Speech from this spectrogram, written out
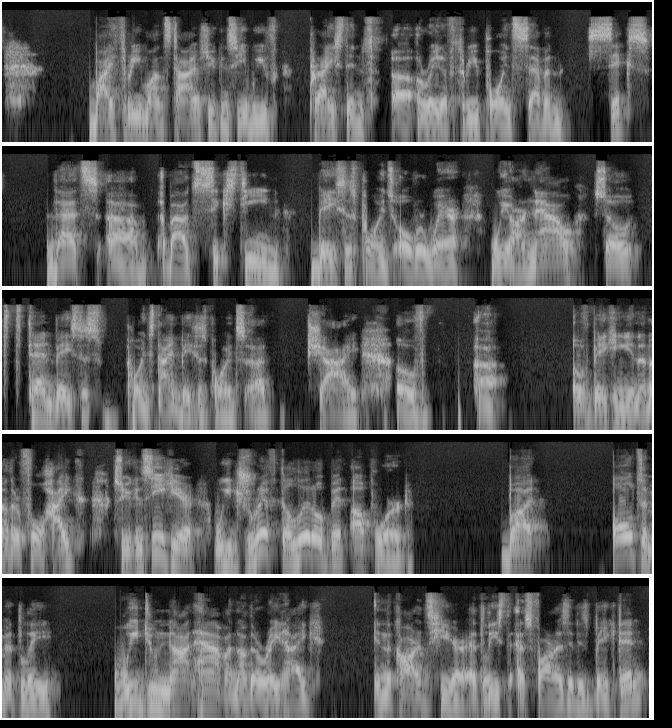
by three months' time. So you can see we've priced in uh, a rate of 3.76. That's um, about 16 basis points over where we are now. So 10 basis points, nine basis points uh, shy of uh, of baking in another full hike. So you can see here we drift a little bit upward, but ultimately we do not have another rate hike in the cards here, at least as far as it is baked in.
